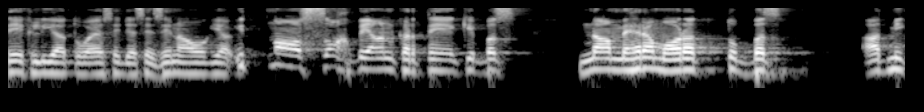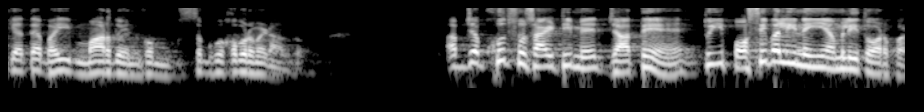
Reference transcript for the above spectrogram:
دیکھ لیا تو ایسے جیسے زنا ہو گیا۔ اتنا سخت بیان کرتے ہیں کہ بس نہ محرم عورت تو بس آدمی کہتا ہے، بھائی، مار دو ان کو، سب کو خبروں میں ڈال دو۔ اب جب خود سوسائٹی میں جاتے ہیں تو یہ پاسبل ہی نہیں ہے عملی طور پر۔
